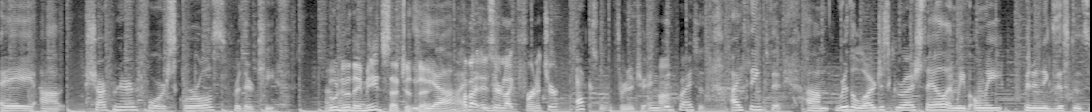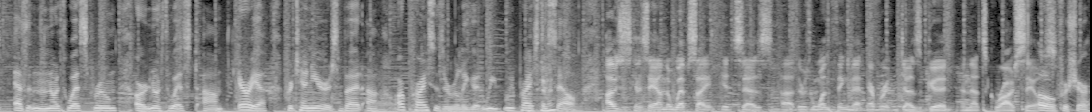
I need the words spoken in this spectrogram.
a uh, sharpener for squirrels for their teeth? Who knew they made such a thing? Yeah. I How about is there like furniture? excellent furniture and good prices. I think that um, we're the largest garage sale, and we've only been in existence as in the Northwest room or Northwest um, area for 10 years. But uh, our prices are really good. We we price to Okay. sell. I was just going to say on the website it says uh, there's one thing that Everett does good, and that's garage sales. Oh, for sure.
